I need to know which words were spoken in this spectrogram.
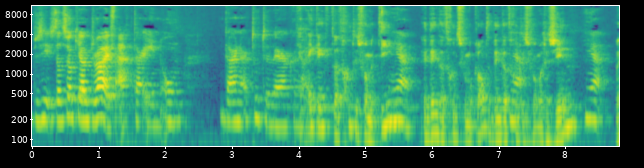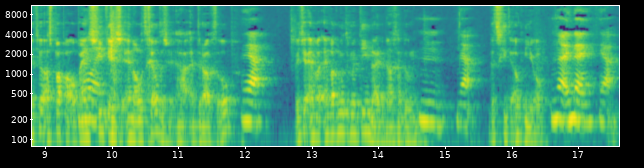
precies. Dat is ook jouw drive eigenlijk daarin om daar naartoe te werken. Ja, ik denk dat dat goed is voor mijn team. ja, Ik denk dat het goed is voor mijn klanten. Ik denk dat het Ja. goed is voor mijn gezin. ja, Weet je wel, als papa opeens Mooi. ziek is en al het geld is, het droogt op. ja. Weet je, en, wat- en wat moeten mijn teamleden dan gaan doen? Hmm, ja. Dat schiet ook niet op. Nee, nee, ja.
